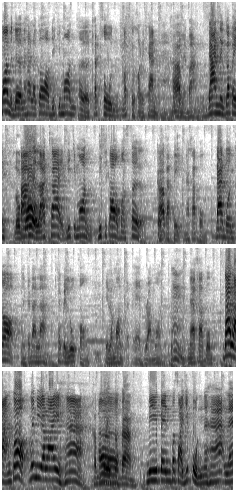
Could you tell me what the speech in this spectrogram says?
มอนเหมือนเดิมนะฮะ แล้วก็ดิจิมอนเอ่อแคปซูลมัสเตอร์คอลเลคชันอ่าครัมีบอะไรบ้างอีกด้านหนึ่งก็เป็นโลโก้ตาสัญลักษณ์ใช่ดิจิมอนดิจิตอลมอนสเตอร์คปรับกตินะครับผมด้านบนก็เหมือนกับด้านล่างแค่เป็นรูปของ เอลมอนกับแอดรามอนอืม นะครับผม ด้านหลังก็ไม่มีอะไรฮะคำเตือนเอ่อต่างมีเป็นภาษาญี่ปุ่นนะฮะ และ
